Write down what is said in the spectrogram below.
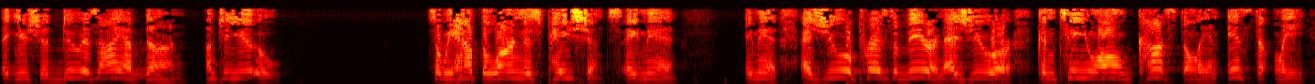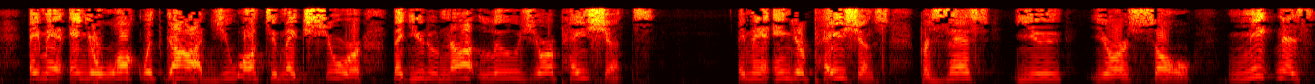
that you should do as I have done unto you. So we have to learn this patience. Amen. Amen. As you are persevering, as you are continue on constantly and instantly, amen, in your walk with God, you want to make sure that you do not lose your patience. Amen. In your patience, possess you your soul. Meekness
